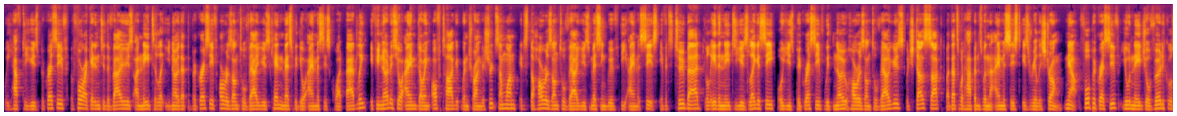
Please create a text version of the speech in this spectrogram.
we have to use Progressive. Before I get into the values, I need to let you know that the Progressive horizontal values can mess with your aim assist quite badly. If you notice your aim going off target when trying to shoot someone, it's the horizontal values messing with the aim assist. If it's too bad, you'll either need to use Legacy or use Progressive with no horizontal values, which does suck, but that's what happens when the aim assist is really strong. Now, for Progressive, you'll need your vertical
